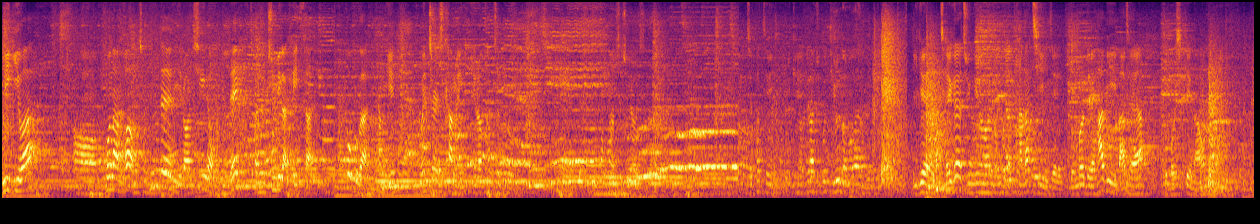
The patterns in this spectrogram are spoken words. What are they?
위기와 어, 고난과 엄청 힘든 이런 시기가 오는데 저희는 준비가 돼 있어요. 포부가 담긴 Winter's Coming 이런 컨셉으로 퍼포먼스 준비하고 있습니다. 제 파트 이렇게 해가지고 뒤로 넘어가는 부분. 이게 제가 중요한 것보다 다 같이 이제 멤버들의 합이 맞아야 멋있게 나오는 분위기이기 때문에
